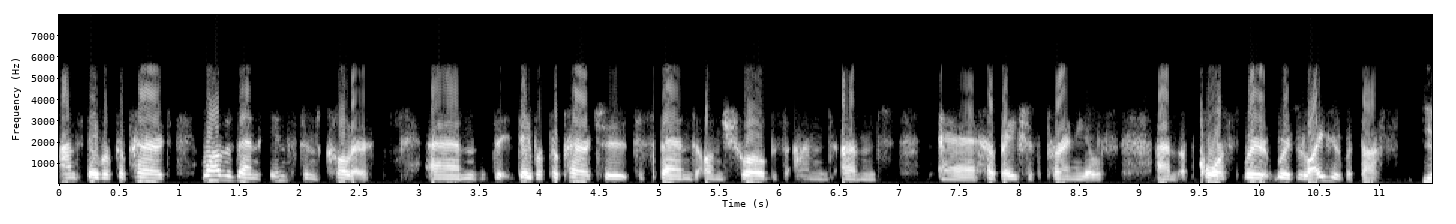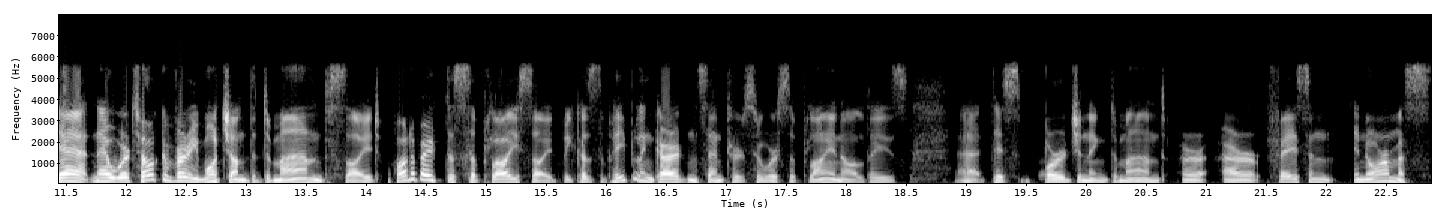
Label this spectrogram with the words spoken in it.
and they were prepared rather than instant colour. Um, they, they were prepared to, to spend on shrubs and and uh, herbaceous perennials. Um, of course, we're we're delighted with that. Yeah, now we're talking very much on the demand side. What about the supply side? Because the people in garden centres who are supplying all these, uh, this burgeoning demand, are are facing enormous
